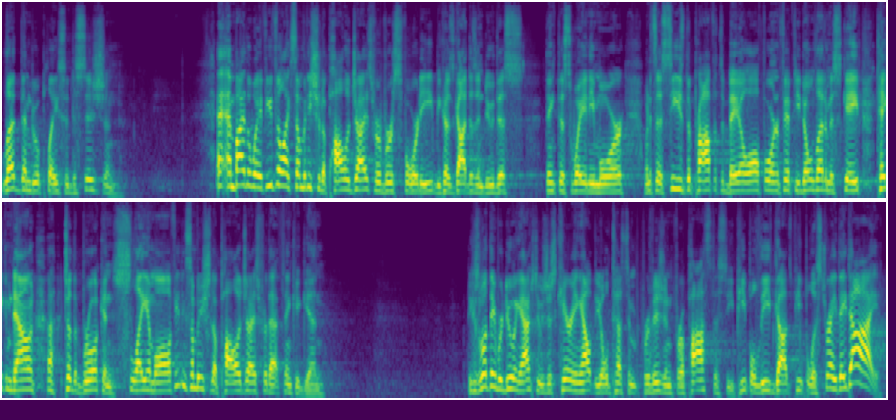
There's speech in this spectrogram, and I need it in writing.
Led them to a place of decision. And by the way, if you feel like somebody should apologize for verse 40 because God doesn't do this, think this way anymore, when it says, seize the prophets of Baal, all 450, don't let them escape, take them down uh, to the brook and slay them all. If you think somebody should apologize for that, think again. Because what they were doing actually was just carrying out the Old Testament provision for apostasy. People lead God's people astray, they die.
